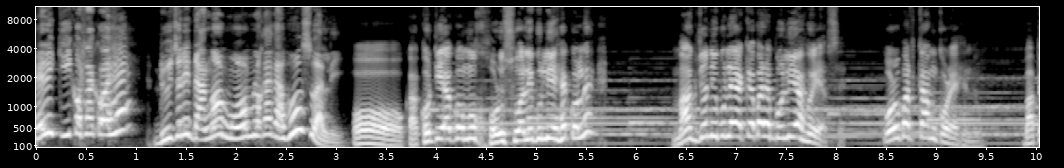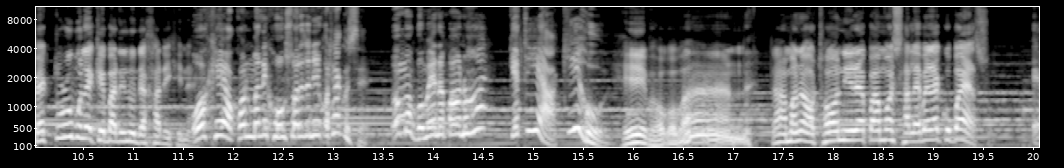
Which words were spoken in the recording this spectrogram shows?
হেৰি কি কথা কয় হে? দুইজনী ডাঙৰ মৰম লগা গাভৰু ছোৱালী। অ' কাকতি আকৌ মোক সৰু ছোৱালী বুলিহে ক'লে। মাকজনী বোলে একেবাৰে বলীয়া হৈ আছে। ক'ৰবাত কাম কৰে হেনো। বাপেকটোৰো বোলে কেইবাদিনো দেখা দেখি নাই। অ' সেই অকণমানি সৰু ছোৱালীজনীৰ কথা কৈছে। অ' মই গমেই নাপাওঁ নহয়। কেতিয়া? কি হ'ল? হে ভগৱান তাৰমানে অথনিৰে পৰা মই চালে বেৰে কোবাই আছো। এ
